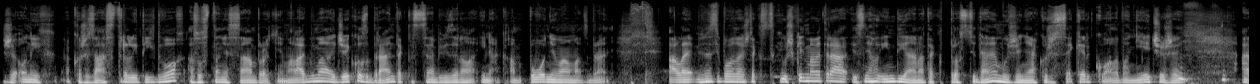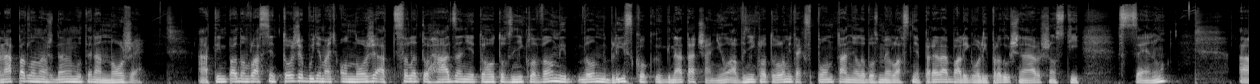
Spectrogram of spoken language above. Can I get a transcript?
že on ich akože zastrelí tých dvoch a zostane sám proti nim. Ale ak by mal aj Jacko zbraň, tak tá scéna by vyzerala inak. A pôvodne mal mať zbraň. Ale my sme si povedali, že tak už keď máme teda z neho Indiana, tak proste dáme mu že nejakú že sekerku alebo niečo, že... A napadlo nám, že dáme mu teda nože. A tým pádom vlastne to, že bude mať on nože a celé to hádzanie tohoto vzniklo veľmi, veľmi blízko k natáčaniu a vzniklo to veľmi tak spontánne, lebo sme vlastne prerábali kvôli produkčnej náročnosti scénu a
